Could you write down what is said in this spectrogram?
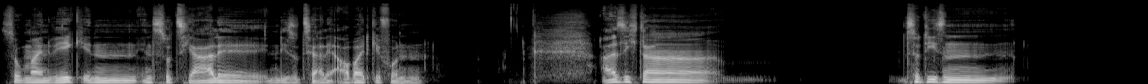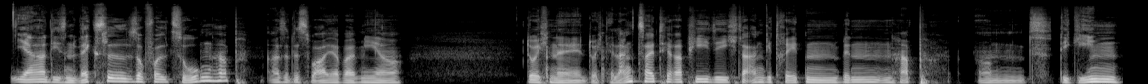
so meinen Weg in, ins Soziale, in die soziale Arbeit gefunden. Als ich da zu diesen, ja, diesen Wechsel so vollzogen habe, also das war ja bei mir durch eine, durch eine Langzeittherapie, die ich da angetreten bin, hab und die ging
